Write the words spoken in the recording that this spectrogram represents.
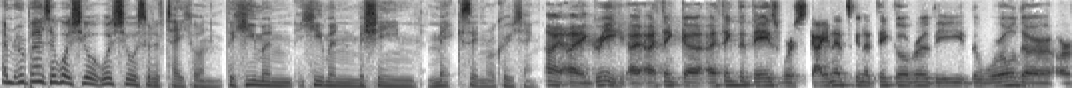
And Roberto, what's your what's your sort of take on the human human machine mix in recruiting? I, I agree. I, I think uh, I think the days where Skynet's going to take over the the world are are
